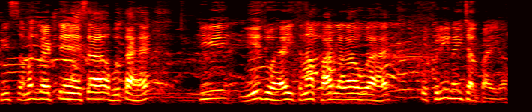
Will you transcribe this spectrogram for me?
फिर समझ बैठते हैं, ऐसा होता है कि ये जो है इतना फार लगा हुआ है तो फ्री नहीं चल पाएगा।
